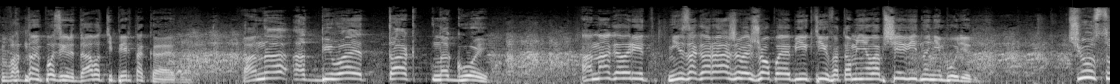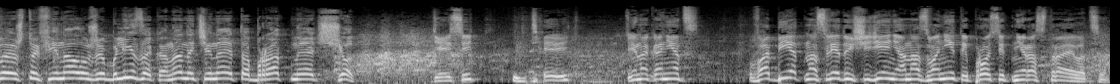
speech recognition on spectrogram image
в одной позе говорит, да, вот теперь такая, да. Она отбивает такт ногой. Она говорит, не загораживай жопой объектив, а то меня вообще видно не будет. Чувствуя, что финал уже близок, она начинает обратный отсчет. Десять, девять. И, наконец, в обед на следующий день она звонит и просит не расстраиваться.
